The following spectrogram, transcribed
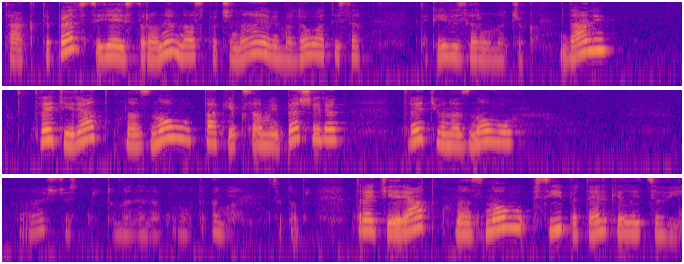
Так, тепер з цієї сторони в нас починає вимальовуватися такий візеруночок. Далі, третій ряд у нас знову, так як самий перший ряд, третій у нас знову. Ой, щось у мене напнута. А, ні, все добре. Третій ряд у нас знову всі петельки лицьові.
